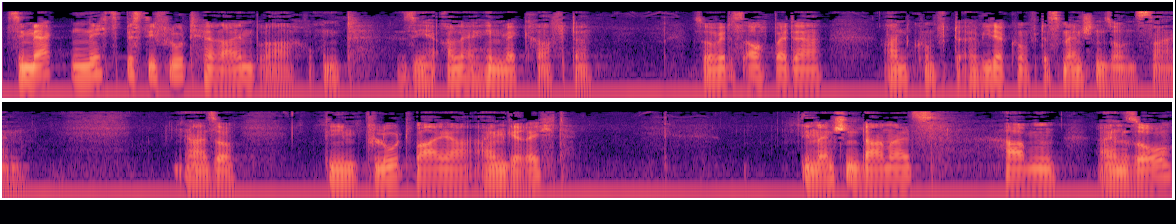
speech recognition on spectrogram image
Sie merkten nichts, bis die Flut hereinbrach und sie alle hinwegraffte. So wird es auch bei der Ankunft, äh, Wiederkunft des Menschensohns sein. Also, die Flut war ja ein Gericht. Die Menschen damals haben ein so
